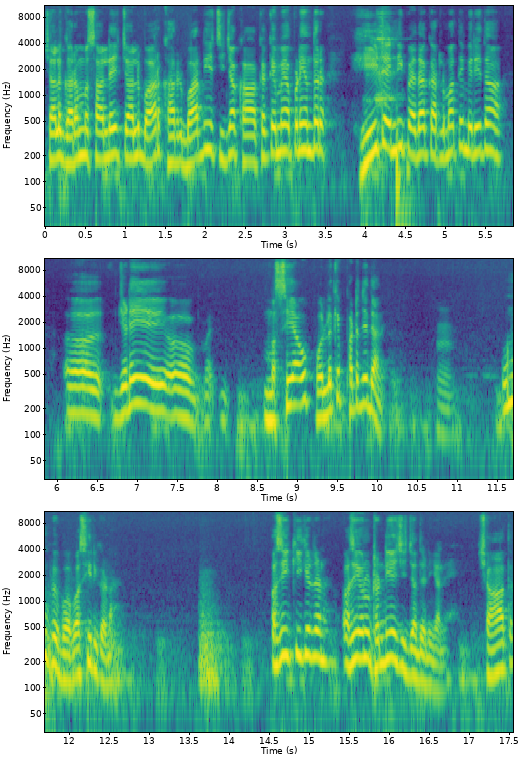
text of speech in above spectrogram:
ਚੱਲ ਗਰਮ ਮਸਾਲੇ ਚੱਲ ਬਾਹਰ ਖਾ- ਬਾਹਰ ਦੀਆਂ ਚੀਜ਼ਾਂ ਖਾ ਖਾ ਕੇ ਮੈਂ ਆਪਣੇ ਅੰਦਰ ਹੀਟ ਇੰਨੀ ਪੈਦਾ ਕਰ ਲਵਾਂ ਤੇ ਮੇਰੇ ਤਾਂ ਅਹ, ਜਿਹੜੇ ਅਹ, ਮੱਸੇ ਆ ਉਹ ਫੁੱਲ ਕੇ ਫਟ ਜਾਂਦੇ ਨੇ। ਹੂੰ। ਉਹਨੂੰ ਫਿਰ ਬਾਬਾ ਸੀਰ ਕਹਿਣਾ। ਅਸੀਂ ਕੀ ਕਹਿਣਾ ਅਸੀਂ ਉਹਨੂੰ ਠੰਡੀਆਂ ਚੀਜ਼ਾਂ ਦੇਣੀਆਂ ਨੇ। ਸ਼ਾਂਤ।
